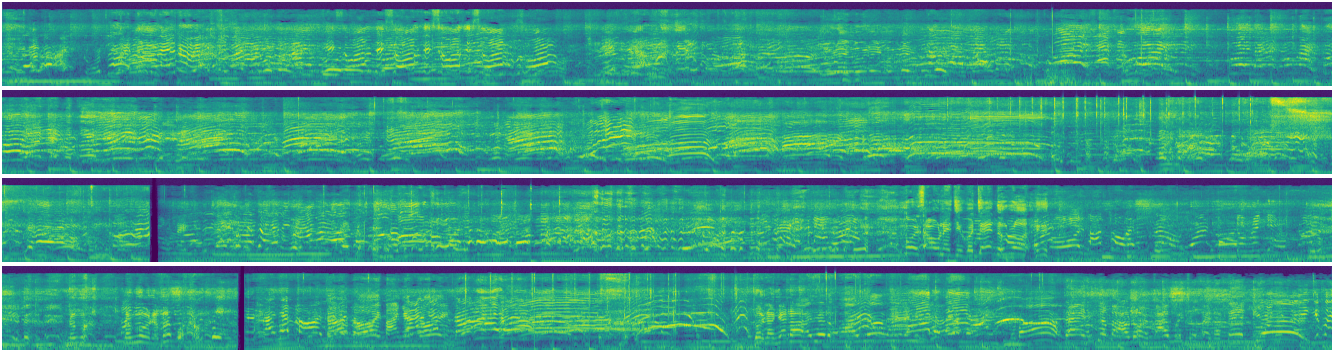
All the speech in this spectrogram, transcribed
lùi đây lùi đây lùi đây lùi đây ngồi sau này chỉ có chết đúng rồi. Nó ngồi nó ngồi nó bắt bỏ rồi bà nhất rồi. Đội nào nhất đó? Ba đây thì bảo rồi 30 chương này là tên kia. Khỏe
